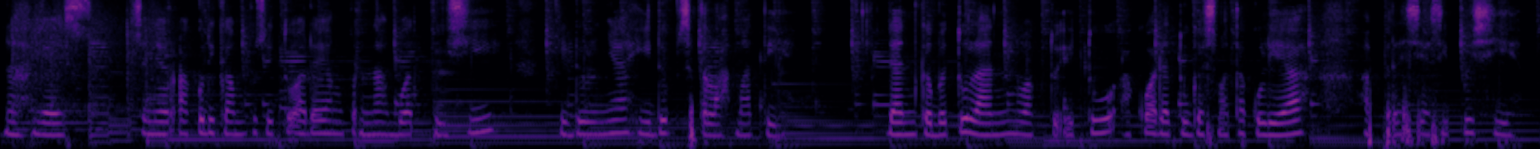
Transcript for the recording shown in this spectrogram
Nah, guys, senior aku di kampus itu ada yang pernah buat puisi judulnya Hidup Setelah Mati. Dan kebetulan waktu itu aku ada tugas mata kuliah apresiasi puisi.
